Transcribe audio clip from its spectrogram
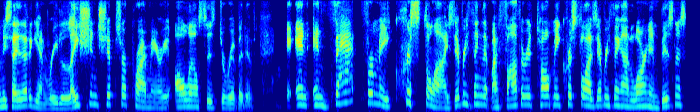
Let me say that again relationships are primary all else is derivative. And and that for me crystallized everything that my father had taught me crystallized everything i learned in business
